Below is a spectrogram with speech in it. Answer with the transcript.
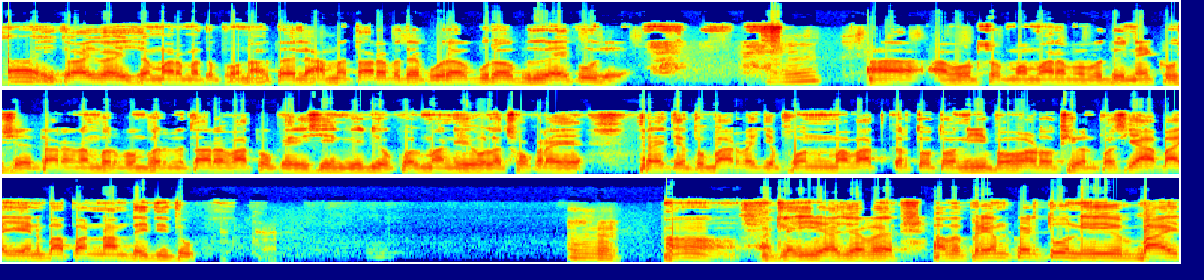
હા એ તો આવ્યા છે અમારામાં તો ફોન આવતો એટલે આમાં તારા બધા પૂરા પૂરા બધું આપ્યું છે. હા આ વોટ્સઅપમાં મારામાં બધું નાખ્યું છે. તારા નંબર બંબર ને તારા વાતો કરી છે. વીડિયો કોલમાં ને એ ઓલા છોકરાએ રાતે તું બાર વાગે ફોનમાં વાત કરતો તો ને ભવાડો થયો ને પછી આ બાઈએ એને બાપાનું નામ દઈ દીધું. હા એટલે ઈ આજે હવે હવે પ્રેમ કરતું ને ઈ બાઈ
